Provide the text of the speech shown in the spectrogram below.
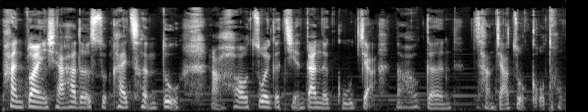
判断一下它的损害程度，然后做一个简单的估价，然后跟厂家做沟通。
